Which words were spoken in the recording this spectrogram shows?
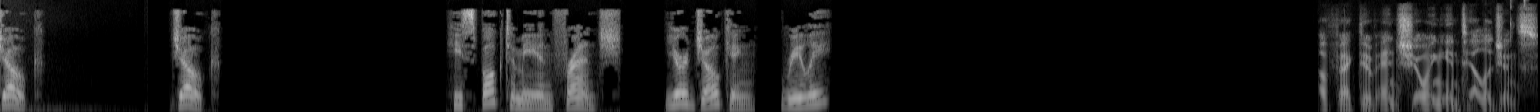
Joke. Joke. He spoke to me in French. You're joking. Really? Effective and showing intelligence.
